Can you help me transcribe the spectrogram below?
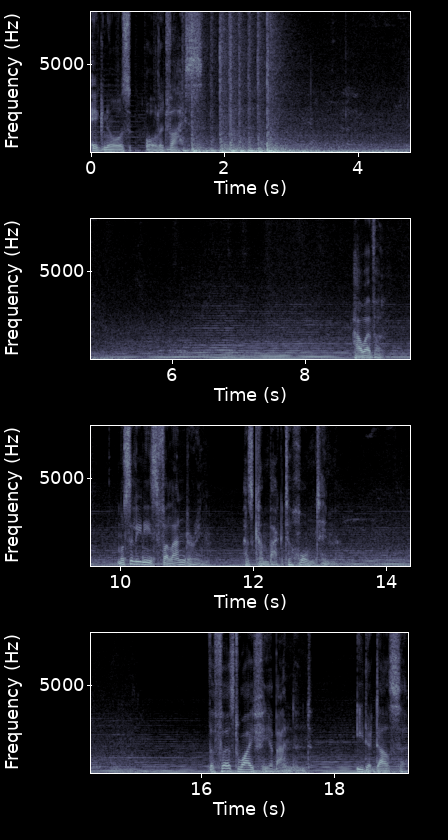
ignores all advice. However, Mussolini's philandering has come back to haunt him. The first wife he abandoned, Ida Dalser,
